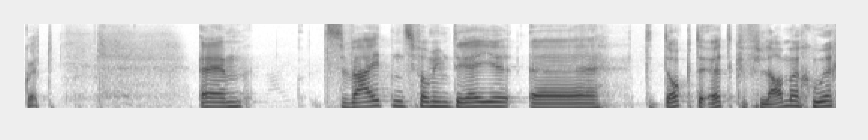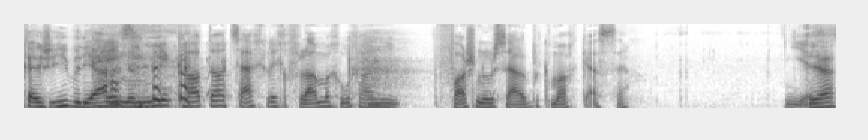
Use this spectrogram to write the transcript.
gut. Ähm, zweitens von meinem Drehen, äh, der Dr. Oetker Flammenkuchen ist übel Hey, yes. noch nie gehabt, tatsächlich. Flammenkuchen habe ich fast nur selber gemacht gegessen. Yes. Ja,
